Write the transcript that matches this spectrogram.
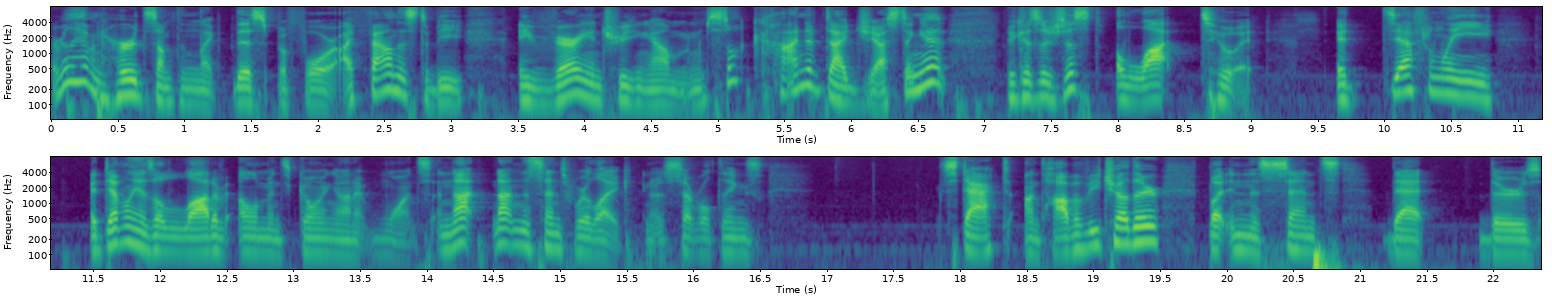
I really haven't heard something like this before. I found this to be a very intriguing album. I'm still kind of digesting it because there's just a lot to it. It definitely it definitely has a lot of elements going on at once. And not not in the sense where like, you know, several things stacked on top of each other, but in the sense that there's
